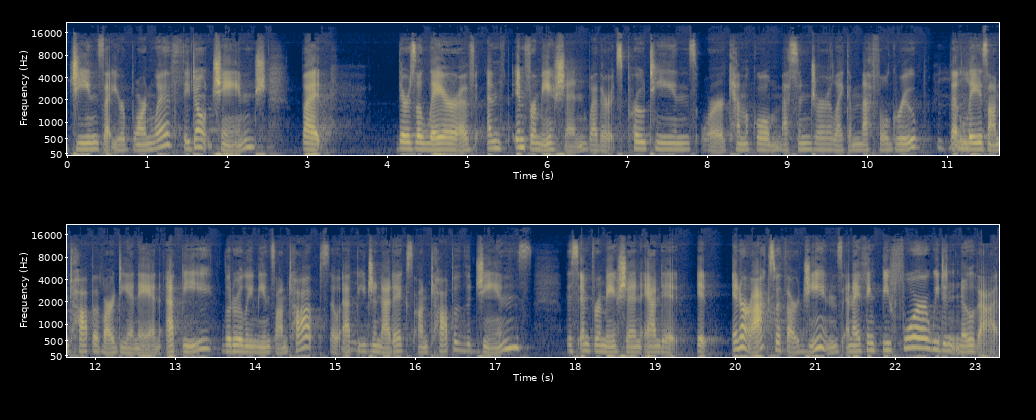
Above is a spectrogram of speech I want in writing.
genes that you're born with, they don't change, but there's a layer of information, whether it's proteins or chemical messenger like a methyl group, mm-hmm. that lays on top of our DNA. And epi literally means on top, so mm-hmm. epigenetics on top of the genes this information and it it interacts with our genes. And I think before we didn't know that.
